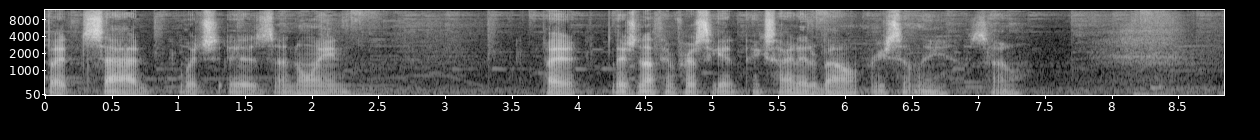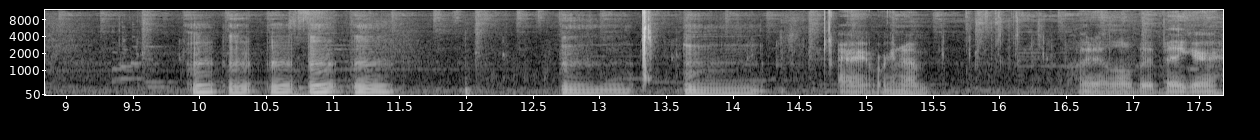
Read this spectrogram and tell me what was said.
but sad, which is annoying but there's nothing for us to get excited about recently, so. Mm -mm -mm Alright, we're gonna put it a little bit bigger.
